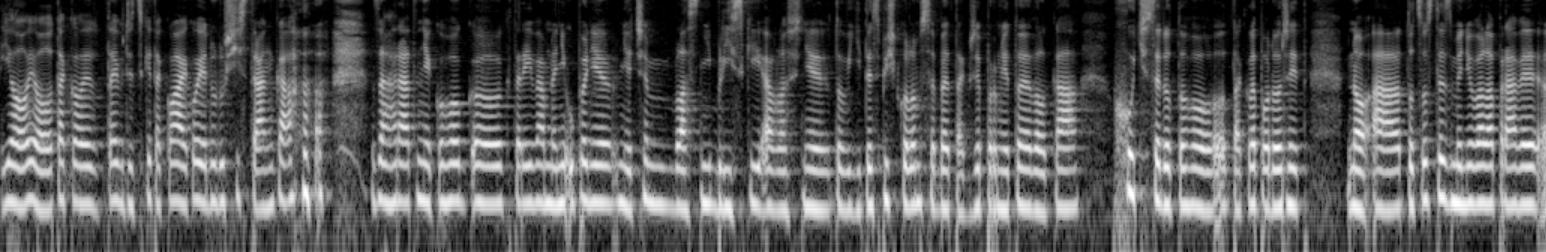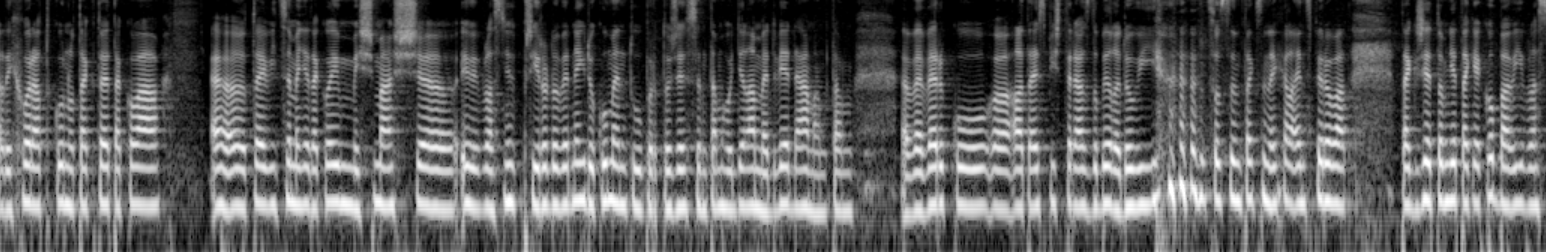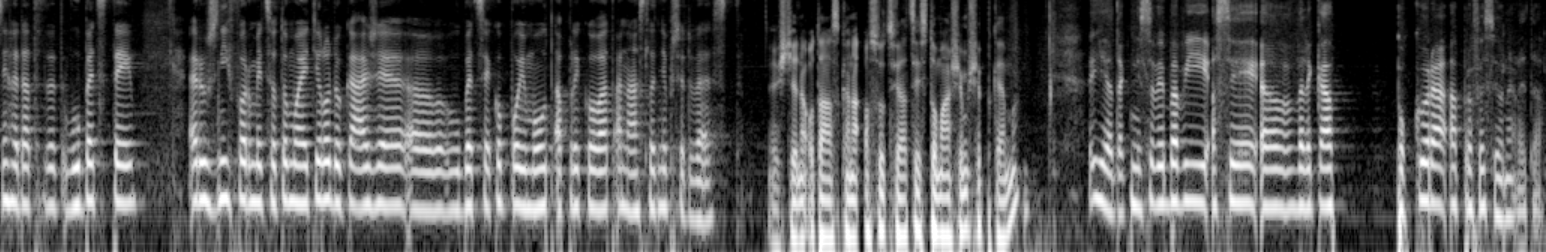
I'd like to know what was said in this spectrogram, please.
Jo, jo, tak to je vždycky taková jako jednodušší stránka zahrát někoho, který vám není úplně v něčem vlastní blízký a vlastně to vidíte spíš kolem sebe, takže pro mě to je velká chuť se do toho takhle podořit. No a to, co jste zmiňovala právě lichoradku, no tak to je taková Eh, to je víceméně takový myšmaš eh, i vlastně přírodovědných dokumentů, protože jsem tam hodila medvěda, mám tam eh, veverku, ale ta je spíš teda z doby ledový, co jsem tak se nechala inspirovat. Takže to mě tak jako baví vlastně hledat vůbec ty různé formy, co to moje tělo dokáže vůbec jako pojmout, aplikovat a následně předvést. Ještě jedna otázka na asociaci s Tomášem Šepkem. Je, tak mně se vybaví asi uh, veliká pokora a profesionalita.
